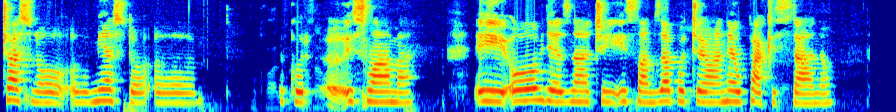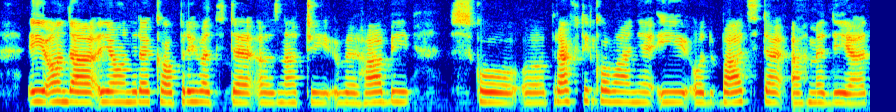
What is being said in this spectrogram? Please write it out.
časno e, mjesto e, kur, e, islama. I ovdje znači islam započeo ne u Pakistanu. I onda je on rekao prihvatite e, znači vehabi sko e, praktikovanje i odbacite Ahmedijat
